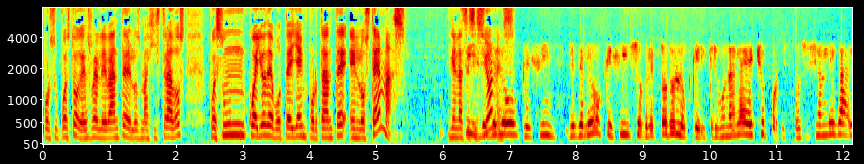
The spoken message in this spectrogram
por supuesto, que es relevante de los magistrados, pues un cuello de botella importante en los temas y en las Sí, decisiones. Desde luego que sí, desde luego que sí, sobre todo lo que el tribunal ha hecho por disposición legal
